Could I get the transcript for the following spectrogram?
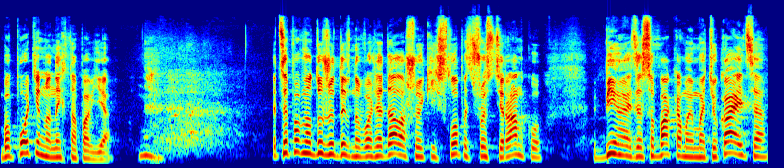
Бо потім на них напав я. Це, певно, дуже дивно виглядало, що якийсь хлопець в 6 ранку бігає за собаками і матюкається.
